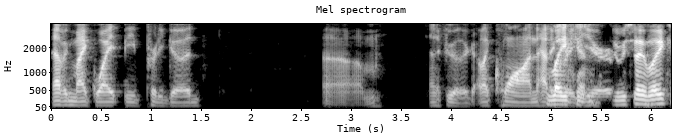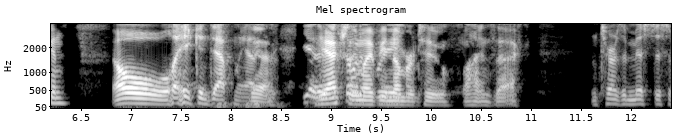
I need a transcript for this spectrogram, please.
Having Mike White be pretty good. Um and a few other guys like Quan had a great Laken. year. Did we say Laken? Oh, Laken definitely has Yeah. to be. Yeah, he actually might be number two behind Zach. In terms of dis-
